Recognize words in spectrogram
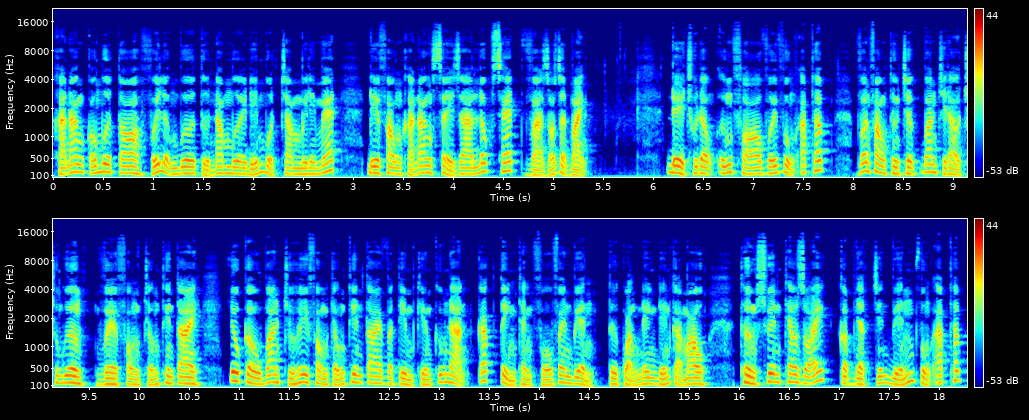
khả năng có mưa to với lượng mưa từ 50 đến 100 mm, đề phòng khả năng xảy ra lốc xét và gió giật mạnh. Để chủ động ứng phó với vùng áp thấp, Văn phòng Thường trực Ban Chỉ đạo Trung ương về phòng chống thiên tai yêu cầu Ban Chỉ huy phòng chống thiên tai và tìm kiếm cứu nạn các tỉnh thành phố ven biển từ Quảng Ninh đến Cà Mau thường xuyên theo dõi, cập nhật diễn biến vùng áp thấp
